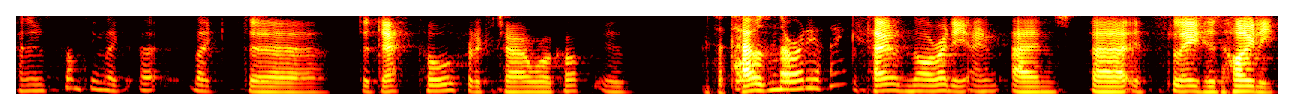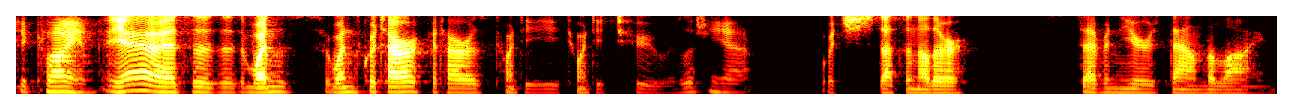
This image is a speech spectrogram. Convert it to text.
And it's something like uh, like the the death toll for the Qatar World Cup is It's a thousand already, I think. a thousand already, and and uh, it's slated highly to climb. Yeah, it's, it's, it's when's when's Qatar? Qatar is twenty twenty two, is it? Yeah. Which that's another seven years down the line.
